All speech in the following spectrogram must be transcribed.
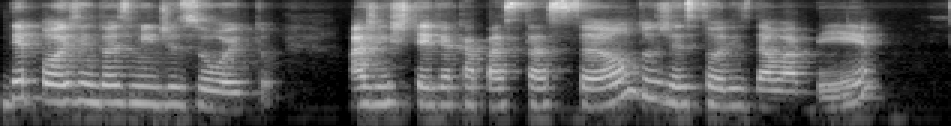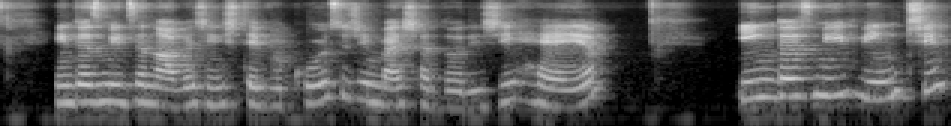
Depois, em 2018, a gente teve a capacitação dos gestores da UAB. Em 2019, a gente teve o curso de embaixadores de REA, e em 2020,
